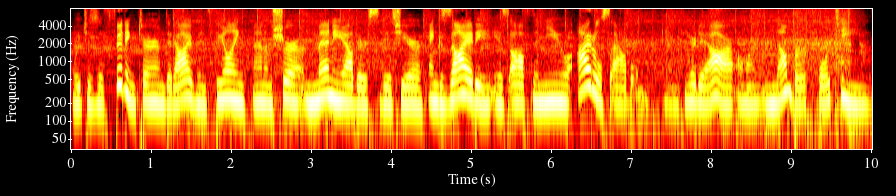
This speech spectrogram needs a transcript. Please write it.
which is a fitting term that I've been feeling and I'm sure many others this year. Anxiety is off the new IDLES album, and here they are on number 14.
